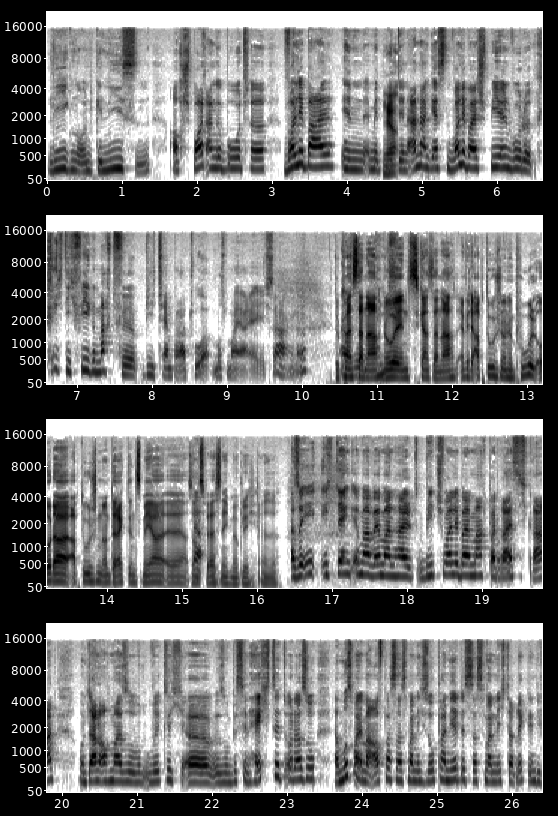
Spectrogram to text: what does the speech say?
liegen und genießen. Auch Sportangebote, Volleyball in, mit, ja. mit den anderen Gästen Volleyball spielen wurde richtig viel gemacht für die Temperatur, muss man ja ehrlich sagen. Ne? Du kannst also danach nur ins, kannst danach entweder abduschen und im Pool oder abduschen und direkt ins Meer, äh, sonst ja. wäre es nicht möglich. Also, also ich, ich denke immer, wenn man halt Beachvolleyball macht bei 30 Grad und dann auch mal so wirklich äh, so ein bisschen hechtet oder so, dann muss man immer aufpassen, dass man nicht so paniert ist, dass man nicht direkt in, die,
